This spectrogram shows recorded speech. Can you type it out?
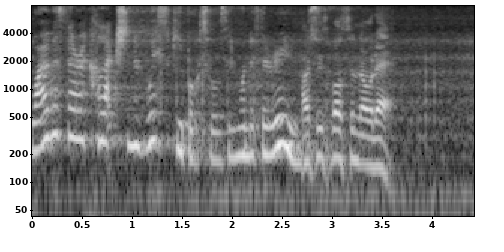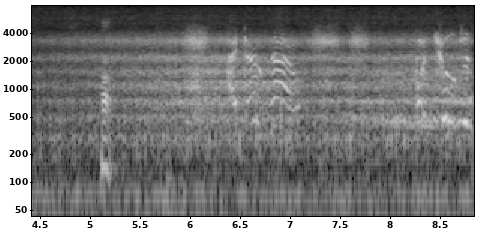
Why was there a collection of whiskey bottles in one of the rooms? How's she supposed to know that? How- I don't know. But children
